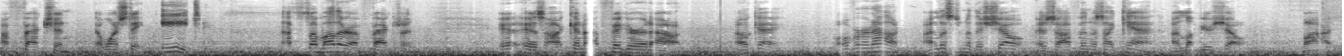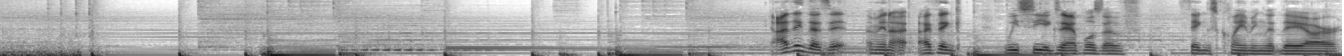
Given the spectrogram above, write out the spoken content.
affection that wants to eat. Some other affection. It is. I cannot figure it out. Okay, over and out. I listen to the show as often as I can. I love your show. Bye. I think that's it. I mean, I, I think we see examples of things claiming that they are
